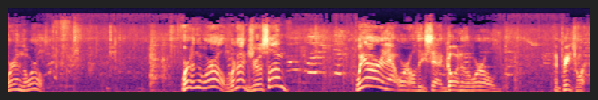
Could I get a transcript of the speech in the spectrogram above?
We're in the world. We're in the world. We're not in Jerusalem. We are in that world, he said. Go into the world and preach what?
